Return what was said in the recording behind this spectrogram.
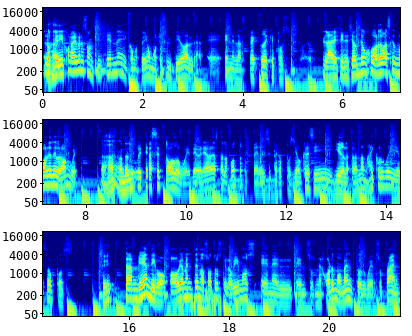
lo Ajá. que dijo Iverson sí tiene, como te digo, mucho sentido al- eh, en el aspecto de que, pues, la definición de un jugador de básquetbol es LeBron, güey. Ajá, ándale. Güey, te hace todo, güey. Debería haber hasta la foto. Pero dice, pero pues yo crecí idolatrando a Michael, güey. Y eso, pues. Sí. También digo, obviamente nosotros que lo vimos en el, en sus mejores momentos, güey, en su prime.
